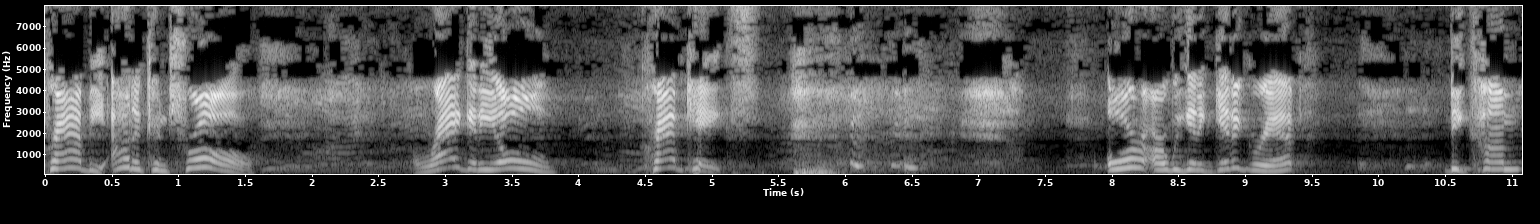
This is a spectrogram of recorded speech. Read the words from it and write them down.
crabby, out of control, raggedy old crab cakes. or are we going to get a grip, become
